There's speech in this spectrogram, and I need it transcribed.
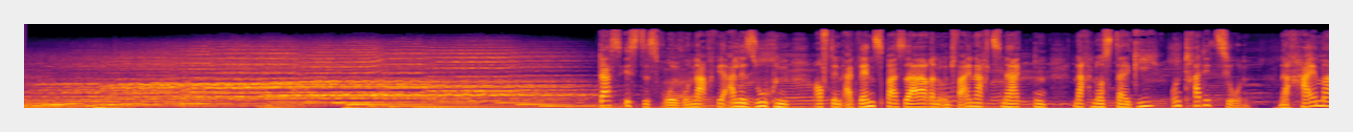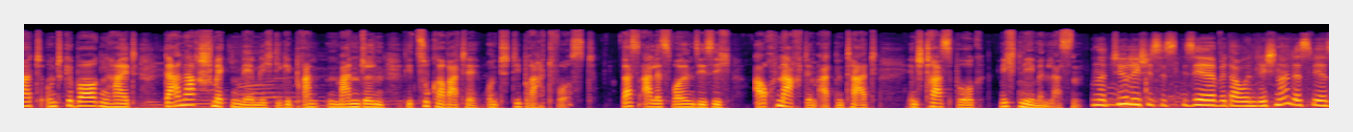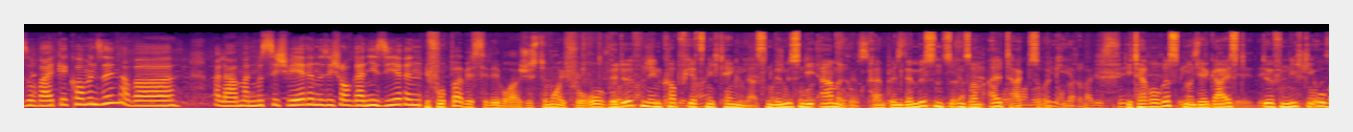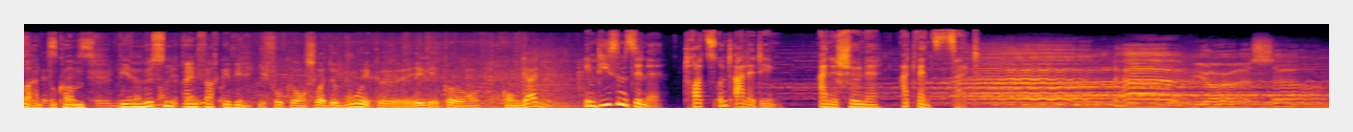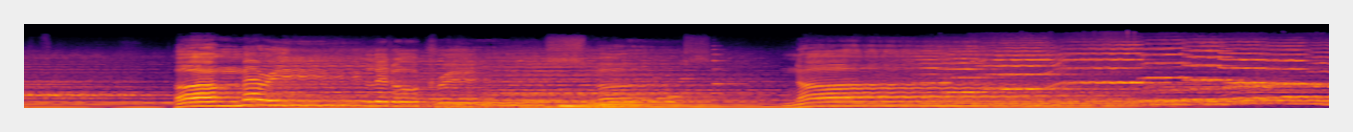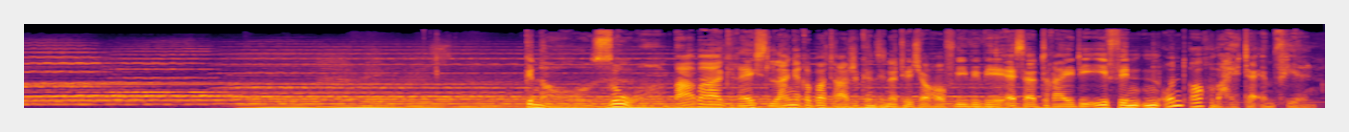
Das ist es wohl, wonach wir alle suchen auf den Adventsbasaren und Weihnachtsmärkten, nach Nostalgie und Tradition, nach Heimat und Geborgenheit. Danach schmecken nämlich die gebrannten Mandeln, die Zuckerwatte und die Bratwurst. Das alles wollen sie sich auch nach dem Attentat in Straßburg nicht nehmen lassen. Natürlich ist es sehr bedauerlich, ne, dass wir so weit gekommen sind, aber voilà, man muss sich wehren, sich organisieren. Wir dürfen den Kopf jetzt nicht hängen lassen. Wir müssen die Ärmel hochkrempeln. Wir müssen zu unserem Alltag zurückkehren. Die Terroristen und ihr Geist dürfen nicht die Oberhand bekommen. Wir müssen einfach gewinnen. In diesem Sinne, trotz und alledem, eine schöne Adventszeit. Genau, so. Barbara Grechs lange Reportage können Sie natürlich auch auf www.sr3.de finden und auch weiterempfehlen.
